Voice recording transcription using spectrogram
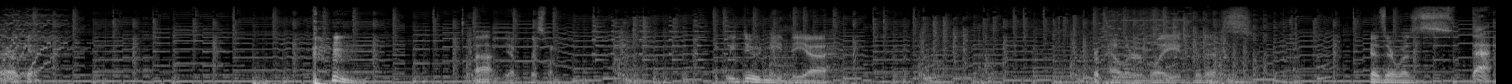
There, okay. ah, yep, this one. We do need the, uh, propeller blade for this. Because there was that.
